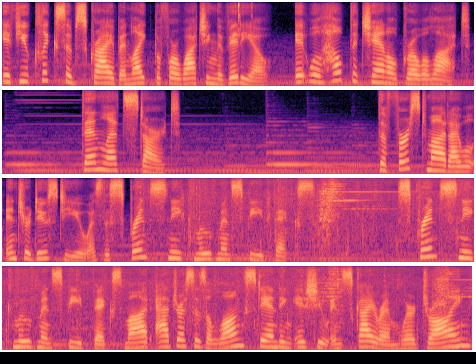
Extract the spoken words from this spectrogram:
If you click subscribe and like before watching the video, it will help the channel grow a lot. Then let's start. The first mod I will introduce to you is the Sprint Sneak Movement Speed Fix. Sprint Sneak Movement Speed Fix mod addresses a long-standing issue in Skyrim where drawing,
